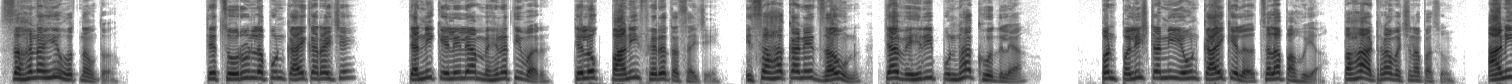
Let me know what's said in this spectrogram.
सहनही होत नव्हतं. ते चोरून लपून काय करायचे? त्यांनी केलेल्या मेहनतीवर ते लोक पाणी फेरत असायचे. इसाहकाने जाऊन त्या विहिरी पुन्हा खोदल्या. पण पलिष्ठांनी येऊन काय केलं? चला पाहूया. पहा अठरा वचनापासून. आणि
